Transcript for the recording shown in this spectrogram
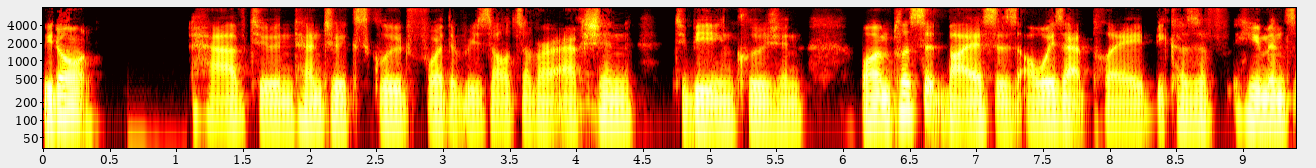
We don't have to intend to exclude for the results of our action to be inclusion. While implicit bias is always at play because if humans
